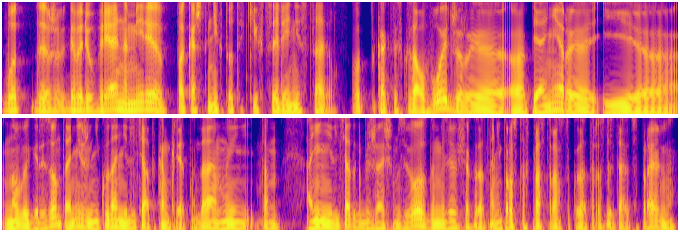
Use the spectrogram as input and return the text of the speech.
вот даже говорю, в реальном мире пока что никто таких целей не ставил. Вот как ты сказал, Voyager, э, Пионеры и э, Новые Горизонты, они же никуда не летят конкретно, да? Мы там, они не летят к ближайшим звездам или вообще куда-то, они просто в пространство куда-то разлетаются, правильно?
